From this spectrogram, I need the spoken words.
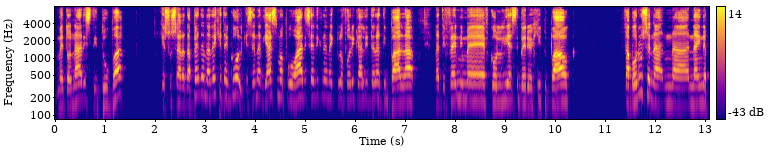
με τον Άρη στην Τούμπα και στο 45 να δέχεται γκολ και σε ένα διάστημα που ο Άρης έδειχνε να κυκλοφορεί καλύτερα την μπάλα, να τη φέρνει με ευκολία στην περιοχή του ΠΑΟΚ. Θα μπορούσε να, να, να είναι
